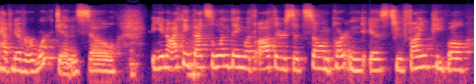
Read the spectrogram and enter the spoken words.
have never worked in. So, you know, I think that's the one thing with authors that's so important is to find people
